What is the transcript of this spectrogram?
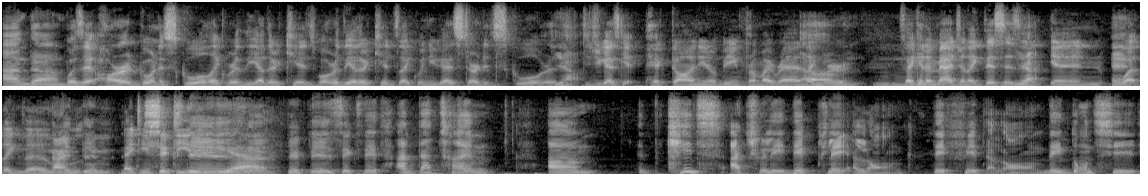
and um, was it hard going to school? Like, were the other kids? What were the other kids like when you guys started school? Were, Yeah. Did you guys get picked on? You know, being from Iran, like? Um, So I can imagine like this is yeah. in, in what like the 19, 1950s, 60s, yeah. 50s, 60s. At that time, um, kids actually they play along. They fit along. They don't see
